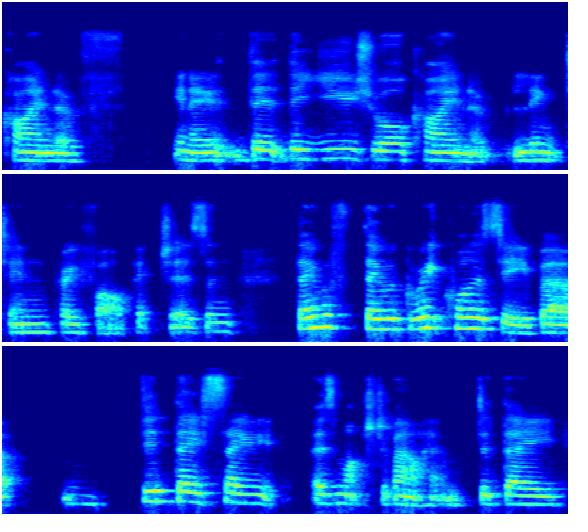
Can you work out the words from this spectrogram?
kind of, you know, the the usual kind of LinkedIn profile pictures, and they were they were great quality, but did they say as much about him? Did they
